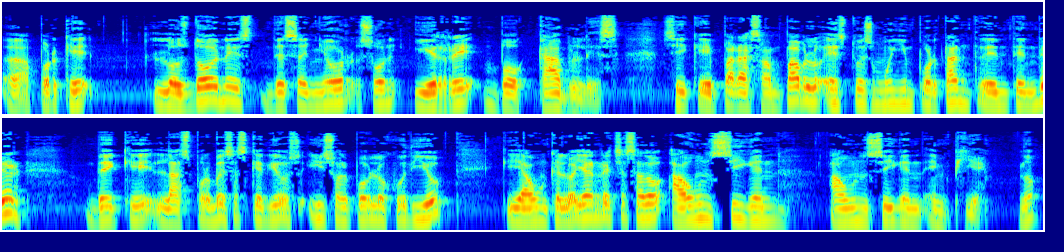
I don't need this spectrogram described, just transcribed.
ah, porque los dones del Señor son irrevocables. Así que para San Pablo esto es muy importante de entender de que las promesas que Dios hizo al pueblo judío, que aunque lo hayan rechazado, aún siguen, aún siguen en pie, ¿no?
